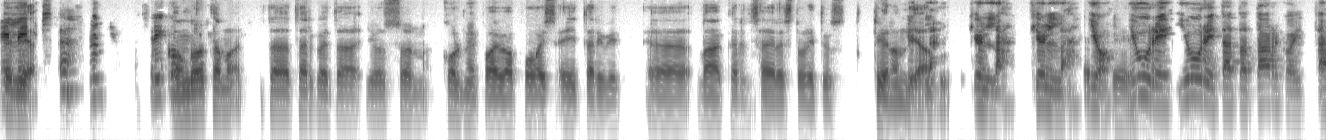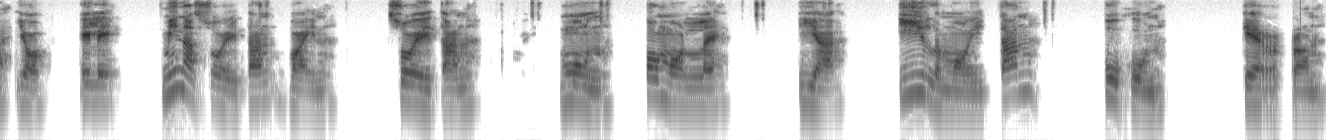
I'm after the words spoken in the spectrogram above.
Eli mm, Riku? Onko tämä, tämä tarkoittaa, jos on kolme päivää pois, ei tarvitse äh, lääkärin sairastodistus työnantajalta? Kyllä, kyllä, kyllä. Joo, Okei. juuri, juuri tätä tarkoittaa. Joo. Eli minä soitan vain, soitan mun pomolle ja ilmoitan, puhun, kerron,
